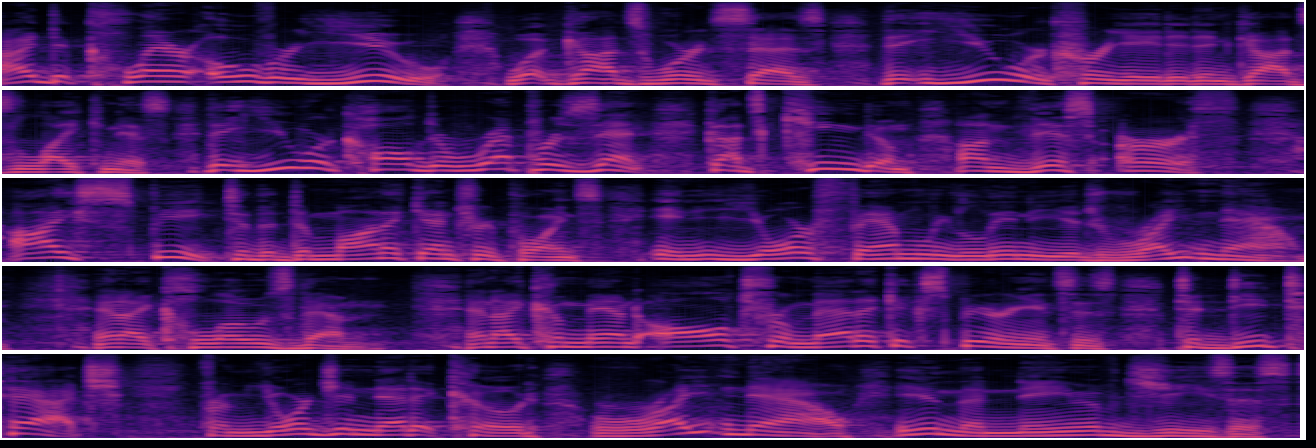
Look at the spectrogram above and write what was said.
I declare over you what God's word says that you were created in God's likeness, that you were called to represent God's kingdom on this earth. I speak to the demonic entry points in your family lineage right now, and I close them. And I command all traumatic experiences to detach from your genetic code right now in the name of Jesus.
